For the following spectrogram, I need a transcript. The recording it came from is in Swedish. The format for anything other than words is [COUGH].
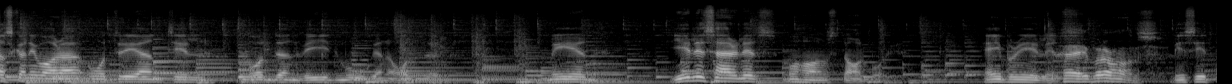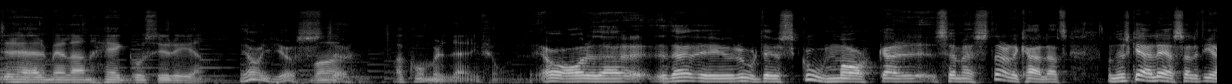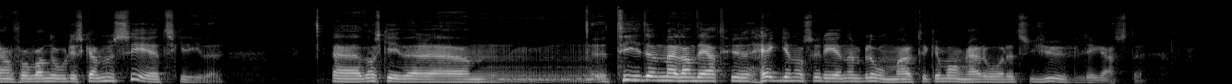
Välkomna ska ni vara återigen till podden Vid mogen ålder med Gillis Herlitz och Hans Dahlborg. Hej på Gillis. Hej på Hans. Vi sitter här mellan hägg och syren. Ja, just Var, det. var kommer det där ifrån? Ja, det där, det där är ju roligt. Det är skomakarsemester har det kallats. Och nu ska jag läsa lite grann från vad Nordiska museet skriver. Eh, De skriver ehm, tiden mellan det att häggen och syrenen blommar tycker många är årets ljuvligaste.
